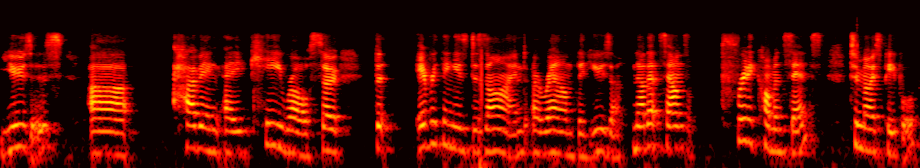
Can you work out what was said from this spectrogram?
users are having a key role so that everything is designed around the user. Now, that sounds pretty common sense to most people,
